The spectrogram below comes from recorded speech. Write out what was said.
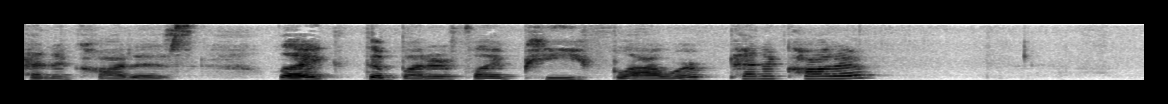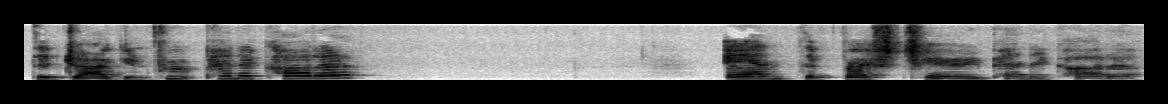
panna cottas like the butterfly pea flower panna cotta, the dragon fruit panna cotta, and the fresh cherry panna cotta.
